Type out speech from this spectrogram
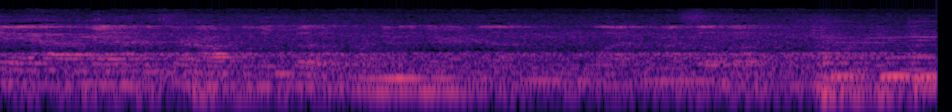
Okay, I'm gonna have to turn off the new pedal for a minute here and um, then line myself up.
